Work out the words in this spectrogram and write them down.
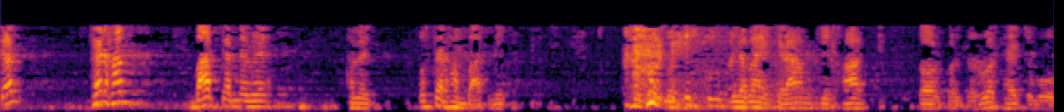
کر پھر ہم بات کرنے میں ہمیں اس طرح ہم بات نہیں کرتے تو اس کو علماء کرام کی خاص طور پر ضرورت ہے کہ وہ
